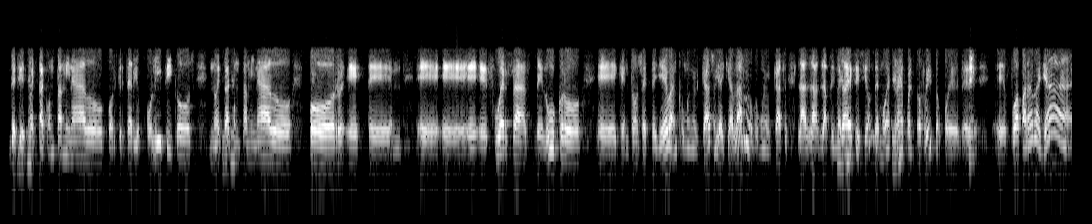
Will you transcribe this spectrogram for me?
Es decir, no está contaminado por criterios políticos, no está contaminado por este eh, fuerzas de lucro, eh, que entonces te llevan, como en el caso, y hay que hablarlo, como en el caso, la, la, la primera decisión de muestras de Puerto Rico, pues eh, eh, fue a parar allá.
